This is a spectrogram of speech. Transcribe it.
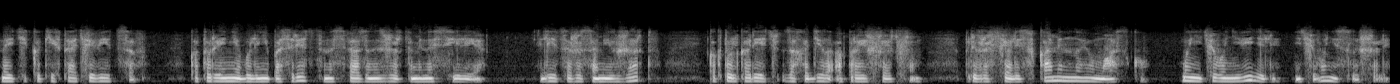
найти каких-то очевидцев, которые не были непосредственно связаны с жертвами насилия. Лица же самих жертв, как только речь заходила о происшедшем, превращались в каменную маску. Мы ничего не видели, ничего не слышали.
